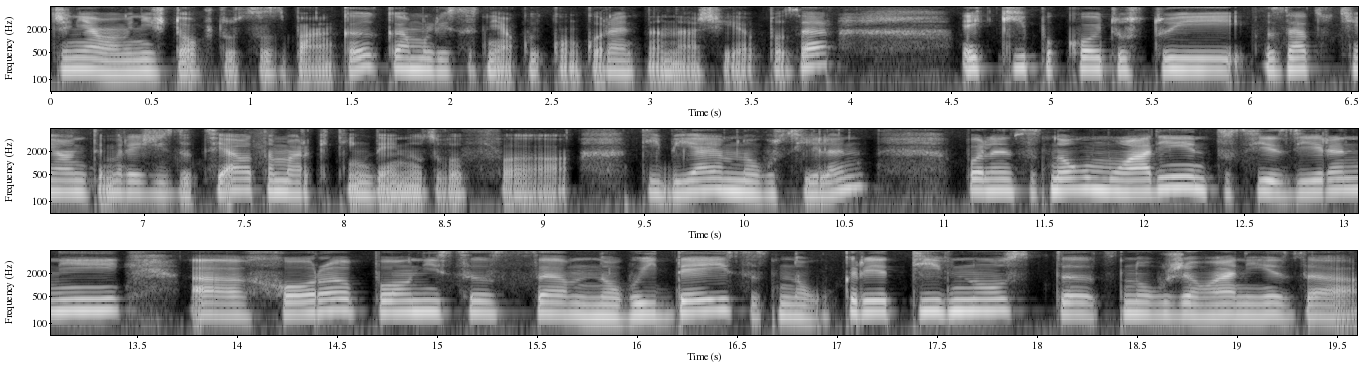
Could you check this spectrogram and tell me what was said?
че нямаме нищо общо с банка, камо ли с някой конкурент на нашия пазар екипа, който стои зад социалните мрежи за цялата маркетинг дейност в TBI е много силен, пълен с много млади, ентусиазирани а, хора, пълни с а, много идеи, с много креативност, а, с много желание за,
